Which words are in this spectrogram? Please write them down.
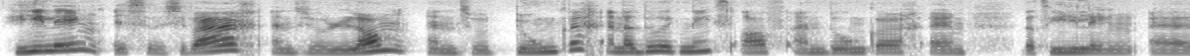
Healing is zo zwaar en zo lang en zo donker. En daar doe ik niks af aan donker. En dat healing uh,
